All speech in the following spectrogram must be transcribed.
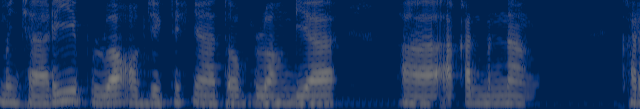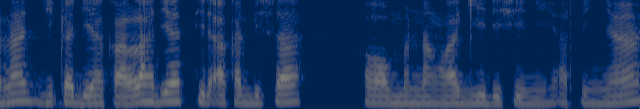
mencari peluang objektifnya atau peluang dia uh, akan menang. Karena jika dia kalah dia tidak akan bisa uh, menang lagi di sini. Artinya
